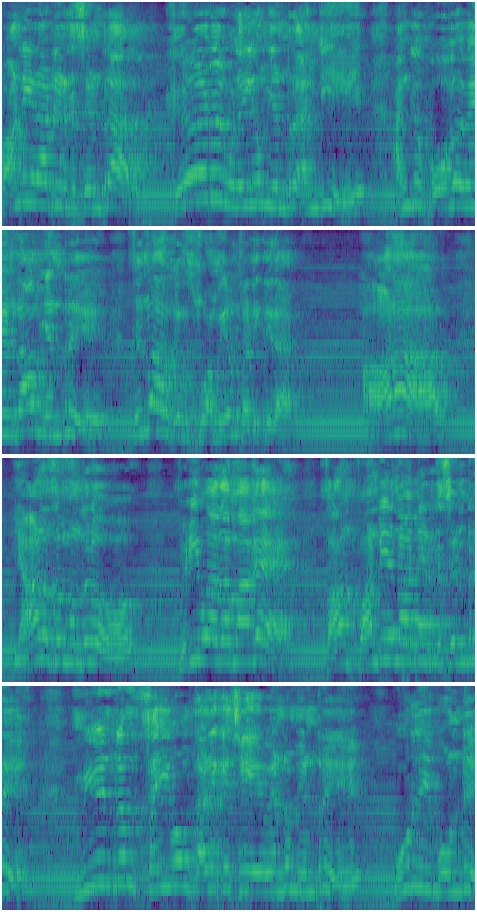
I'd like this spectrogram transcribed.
பாண்டிய நாட்டிற்கு சென்றால் கேடு விளையும் என்று அஞ்சி அங்கு போக வேண்டாம் என்று திருநாவுக்கரசு சுவாமிகள் தடுக்கிறார். ஆனால் ஞானசம்பந்தரோ பிடிவாதமாக தான் பாண்டிய நாட்டிற்கு சென்று மீண்டும் சைவம் தழைக்க செய்ய வேண்டும் என்று உறுதி பூண்டு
